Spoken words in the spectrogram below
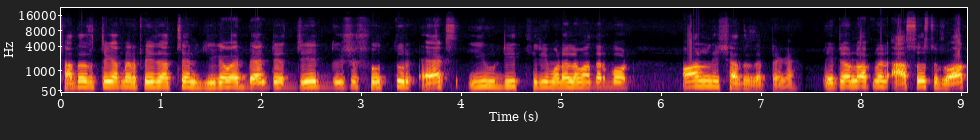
সাত হাজার টাকা আপনারা পেয়ে যাচ্ছেন গিগাবাইট ব্র্যান্ডের জেড দুইশো সত্তর এক্স ইউডি থ্রি মডেলের মাদারবোর্ড অনলি সাত হাজার টাকা। এটা হলো আপনার আসোস রক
